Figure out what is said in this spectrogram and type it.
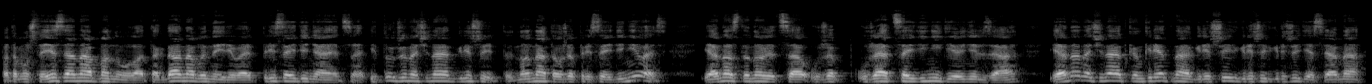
Потому что если она обманула, тогда она выныривает, присоединяется и тут же начинает грешить. Но она-то уже присоединилась, и она становится, уже, уже отсоединить ее нельзя. И она начинает конкретно грешить, грешить, грешить, если она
